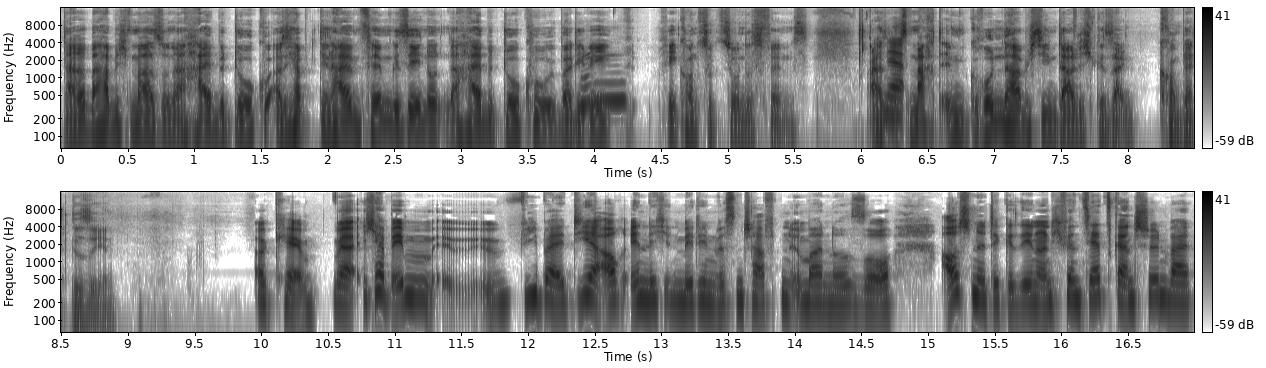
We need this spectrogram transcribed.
darüber habe ich mal so eine halbe Doku, also ich habe den halben Film gesehen und eine halbe Doku über die Re Rekonstruktion des Films. Also. Ja. es macht im Grunde habe ich ihn dadurch gesagt, komplett gesehen. Okay, ja, ich habe eben äh, wie bei dir auch ähnlich in Medienwissenschaften immer nur so Ausschnitte gesehen und ich finde es jetzt ganz schön, weil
